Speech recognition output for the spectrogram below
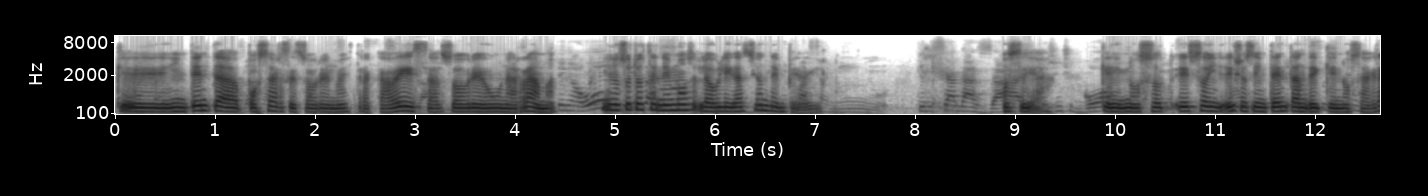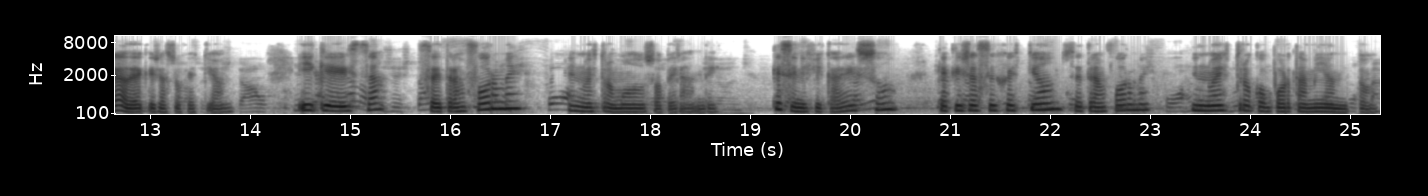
que intenta posarse sobre nuestra cabeza, sobre una rama, y nosotros tenemos la obligación de impedirlo. O sea, que eso, ellos intentan de que nos agrade aquella sugestión y que esa se transforme en nuestro modus operandi. ¿Qué significa eso? Que aquella sugestión se transforme en nuestro comportamiento.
